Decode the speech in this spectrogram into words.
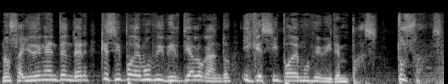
nos ayuden a entender que sí podemos vivir dialogando y que sí podemos vivir en paz. Tú sabes.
